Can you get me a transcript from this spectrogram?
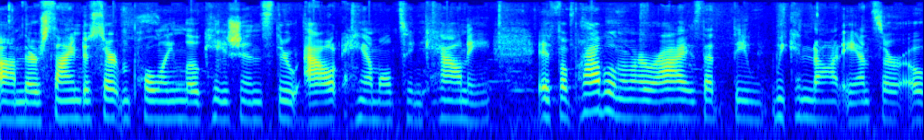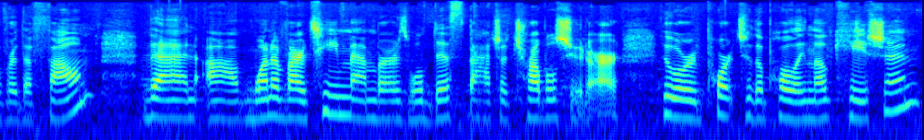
Um, they're assigned to certain polling locations throughout Hamilton County. If a problem arises that the, we cannot answer over the phone, then um, one of our team members will dispatch a troubleshooter who will report to the polling location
